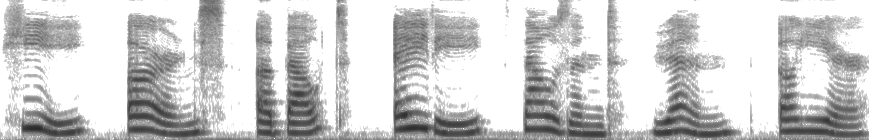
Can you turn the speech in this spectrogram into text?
He earns about eighty thousand yuan a year.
